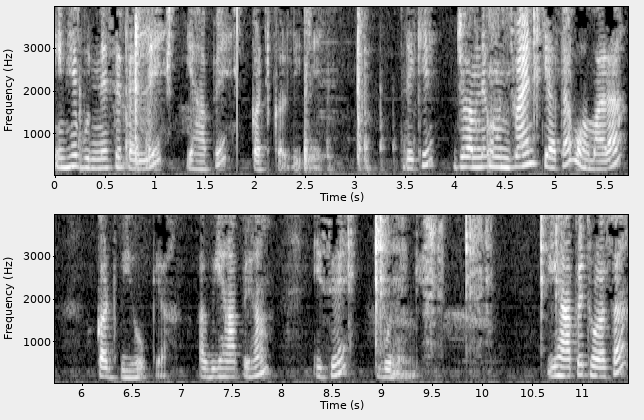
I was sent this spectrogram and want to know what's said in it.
इन्हें बुनने से पहले यहाँ पे कट कर लीजिए। देखिए, जो हमने ऊन ज्वाइंट किया था, वो हमारा कट भी हो गया। अब यहाँ पे हम इसे बुनेंगे। यहाँ पे थोड़ा सा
